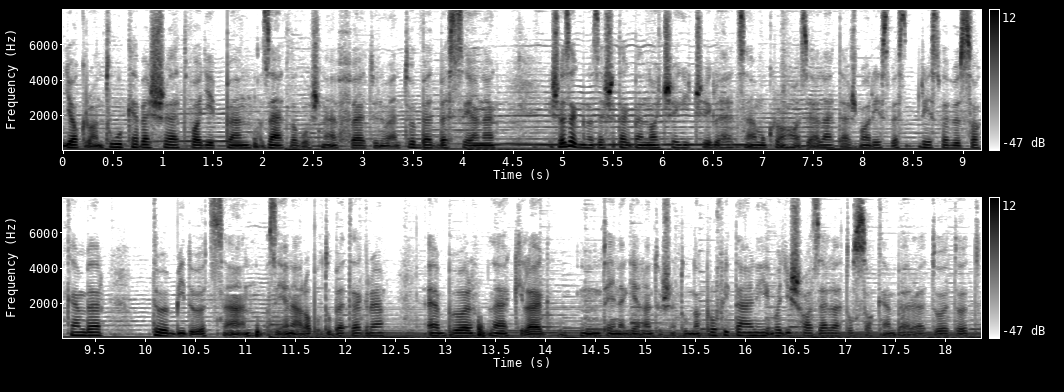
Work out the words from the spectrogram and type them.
gyakran túl keveset, vagy éppen az átlagosnál feltűnően többet beszélnek, és ezekben az esetekben nagy segítség lehet számukra, ha az ellátásban résztvevő szakember több időt szán az ilyen állapotú betegre, ebből lelkileg mm, tényleg jelentősen tudnak profitálni, vagyis ha az ellátó szakemberrel töltött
